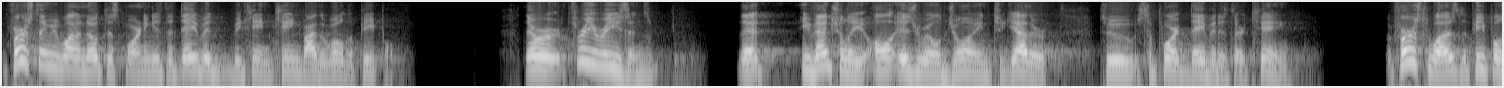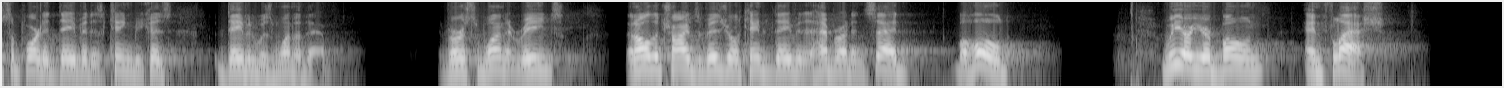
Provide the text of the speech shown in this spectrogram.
The first thing we want to note this morning is that David became king by the will of the people. There were three reasons that eventually all Israel joined together to support David as their king. The first was the people supported David as king because David was one of them. In verse 1, it reads that all the tribes of Israel came to David at Hebron and said, Behold, we are your bone and flesh.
